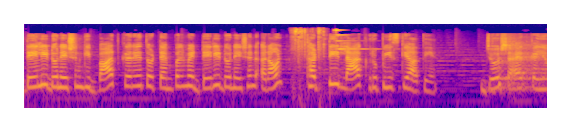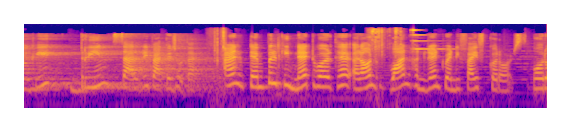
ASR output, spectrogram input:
डेली डोनेशन की बात करें तो टेंपल में daily donation around thirty lakh rupees की आती है, जो शायद कईयों की ड्रीम सैलरी पैकेज होता है। एंड टेंपल की नेटवर्थ है अराउंड 125 करोड़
